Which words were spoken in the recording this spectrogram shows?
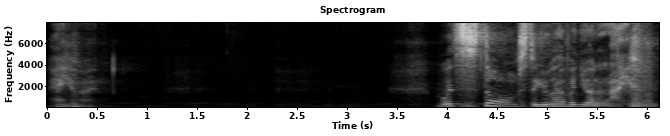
haven. What storms do you have in your life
